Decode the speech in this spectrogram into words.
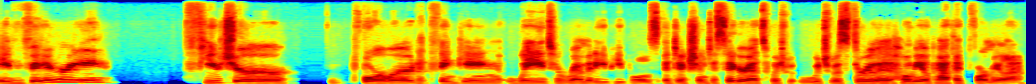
a very future forward thinking way to remedy people's addiction to cigarettes which which was through a homeopathic formula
